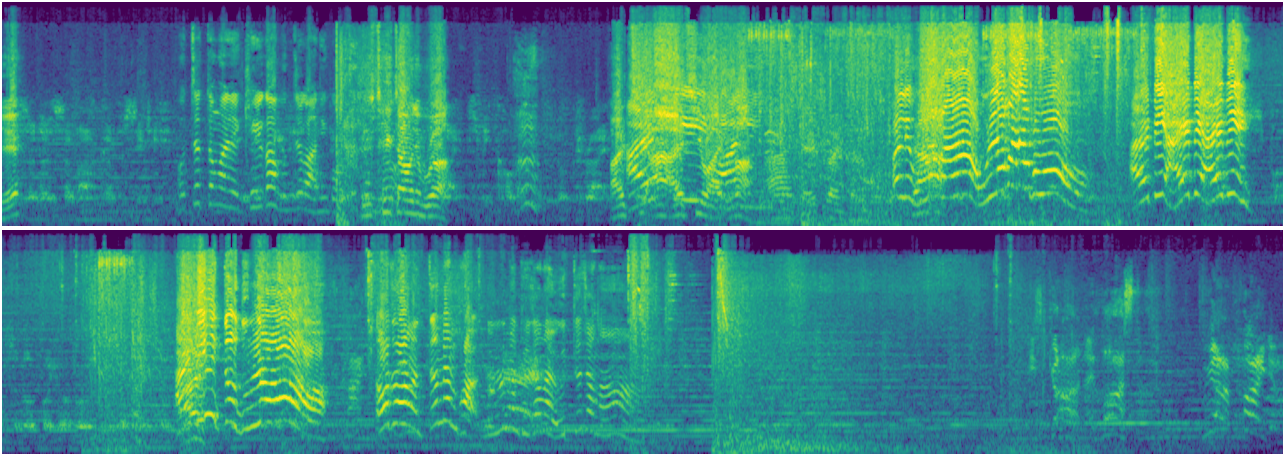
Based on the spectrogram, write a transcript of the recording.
City. 어쨌든 간에 걔가 문제가 아니고 어쨌든 그 테이크다운이 뭐야? RT, 아, RT, RTY구나. 아, RTY 있잖아. 빨리 야! 올라가 올라가라고. 알비 알비 알비. 알비 또 눌러. 떠잖아 뜨면 봐 누르면 되잖아 여기 뜨잖아. He's gone. I lost him. We gotta find him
